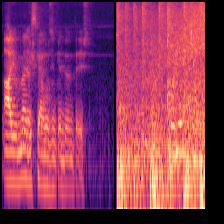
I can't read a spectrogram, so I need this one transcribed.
álljunk meg, és kell hozzunk egy döntést. Audio.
